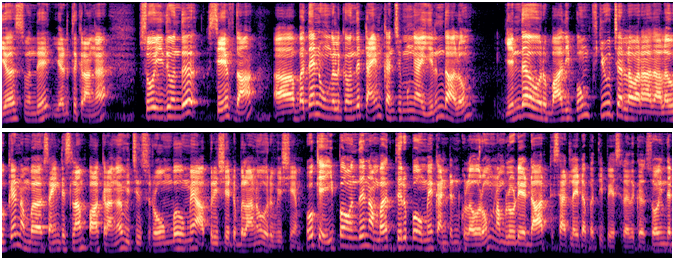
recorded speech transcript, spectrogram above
இயர்ஸ் வந்து எடுத்துக்கிறாங்க. ஸோ இது வந்து சேஃப் தான். பட் தென் உங்களுக்கு வந்து டைம் கன்சியூமிங்காக இருந்தாலும் எந்த ஒரு பாதிப்பும் ஃபியூச்சர்ல வராத அளவுக்கு நம்ம சயின்டிஸ்ட்லாம் பார்க்குறாங்க விச் இஸ் ரொம்பவுமே அப்ரிஷியேட்டபிளான ஒரு விஷயம். ஓகே இப்போ வந்து நம்ம திருப்பவுமே கண்டென்ட்குள்ள வரும். நம்மளுடைய டார்ட் சேட்டலைட்டை பற்றி பேசுறதுக்கு. ஸோ இந்த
